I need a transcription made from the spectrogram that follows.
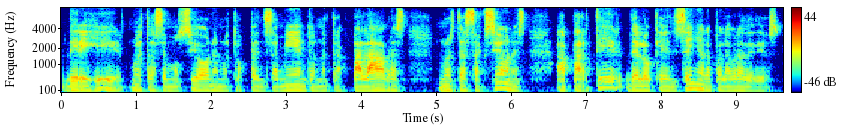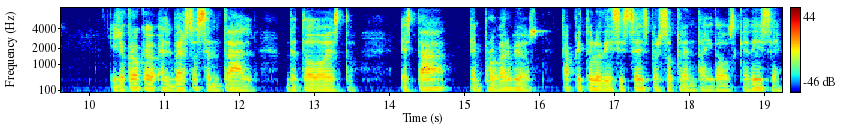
dirigir nuestras emociones, nuestros pensamientos, nuestras palabras, nuestras acciones a partir de lo que enseña la palabra de Dios. Y yo creo que el verso central de todo esto está en Proverbios capítulo 16, verso 32, que dice,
